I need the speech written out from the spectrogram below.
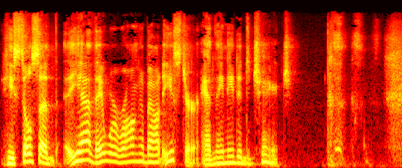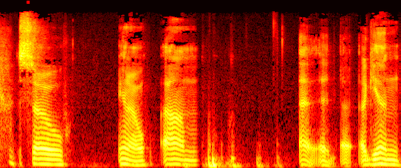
he still said, "Yeah, they were wrong about Easter, and they needed to change." so, you know, um, uh, again,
